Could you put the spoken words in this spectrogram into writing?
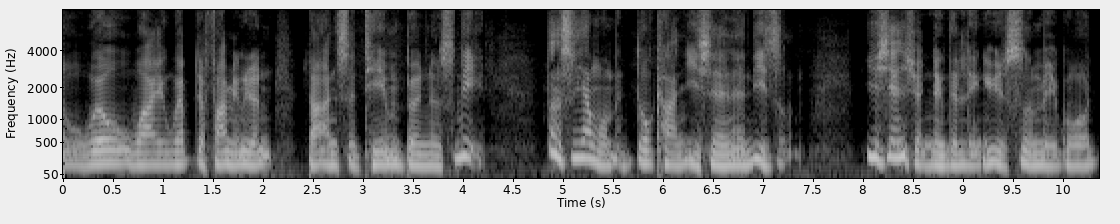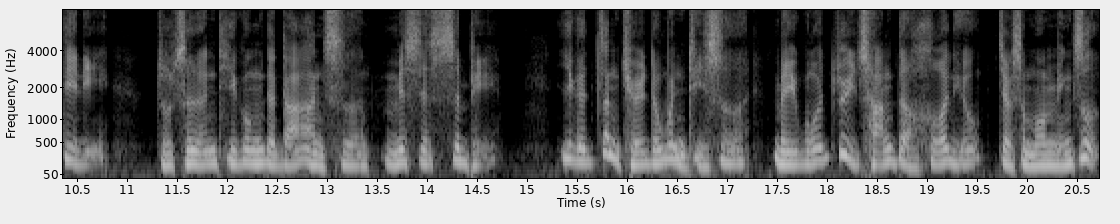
World Wide Web 的发明人？答案是 Tim Berners-Lee。但是，让我们多看一些例子。预先选定的领域是美国地理，主持人提供的答案是 Mississippi。一个正确的问题是：美国最长的河流叫什么名字？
